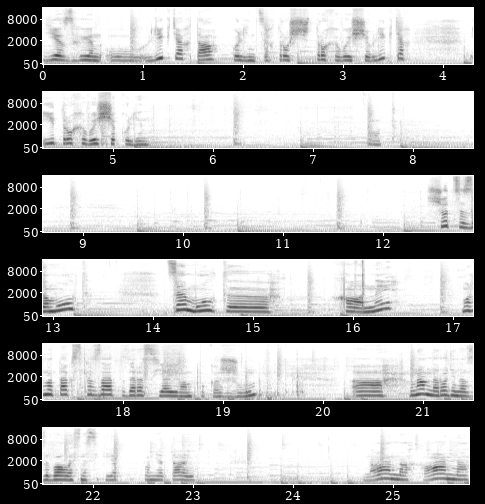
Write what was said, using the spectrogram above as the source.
Є згин у ліктях та колінцях, трохи, трохи вище в ліктях і трохи вище колін. От. Що це за молд? Це молд е, Ханни, можна так сказати. Зараз я її вам покажу. А, вона в народі називалась, наскільки я пам'ятаю, Нана, Ханна.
